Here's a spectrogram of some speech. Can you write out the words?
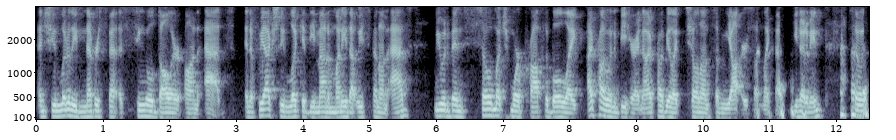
And she literally never spent a single dollar on ads. And if we actually look at the amount of money that we spent on ads, we would have been so much more profitable. Like I probably wouldn't be here right now. I'd probably be like chilling on some yacht or something like that. You know what I mean? So like,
